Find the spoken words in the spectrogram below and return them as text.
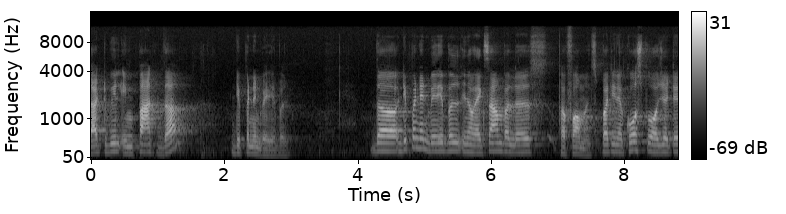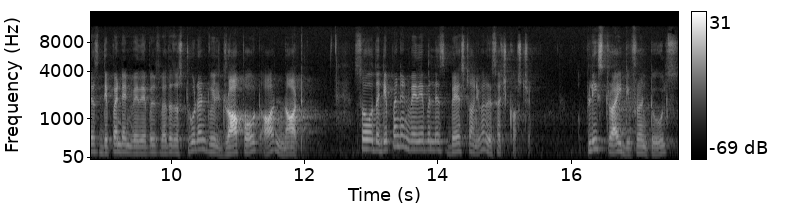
that will impact the dependent variable. The dependent variable in our example is performance, but in a course project is dependent variables whether the student will drop out or not. So, the dependent variable is based on your research question. Please try different tools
